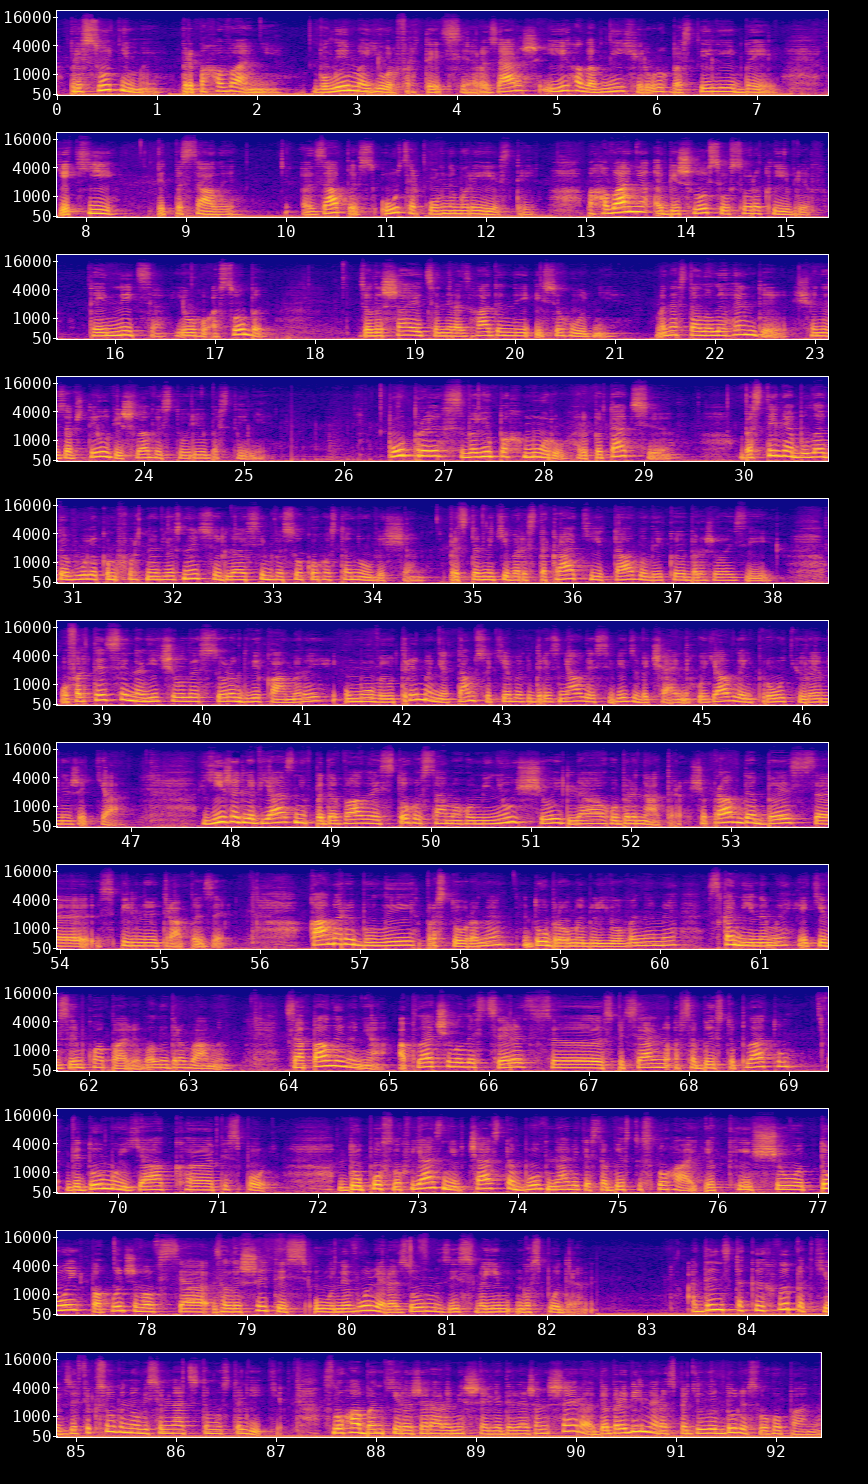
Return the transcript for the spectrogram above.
Присутніми при похованні були майор фортеці Розарш і головний хірург Бастилії Бейль, які підписали запис у церковному реєстрі. Поховання обійшлося у 40 ліврів. Таємниця його особи залишається нерозгаданою і сьогодні. Вона стала легендою, що не завжди увійшла в історію Бастилії. Попри свою похмуру репутацію, Бастилія була доволі комфортною в'язницею для осіб високого становища, представників аристократії та великої буржуазії. У фортеці налічувалось 42 камери, умови утримання там суттєво відрізнялись від звичайних уявлень про тюремне життя. Їжа для в'язнів подавалась з того самого меню, що й для губернатора, щоправда, без спільної трапези. Камери були просторими, добре умеблійованими, з камінами, які взимку опалювали дровами. Це опалювання оплачувалось через спеціальну особисту плату, відому як піспой. До послуг в'язнів часто був навіть особистий слуга, який що той погоджувався залишитись у неволі разом зі своїм господарем. Один з таких випадків зафіксовано у XVIII столітті. Слуга банкіра Жерара Мішеля де Жаншера добровільно розподілив долю свого пана.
